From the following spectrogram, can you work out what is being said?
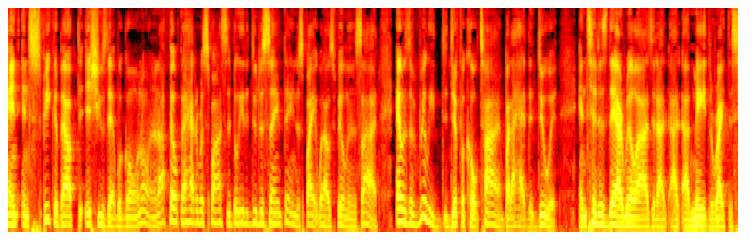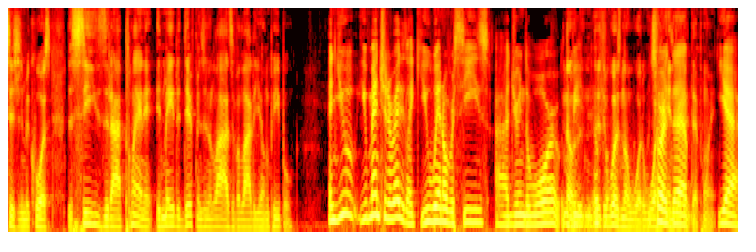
and, and speak about the issues that were going on. And I felt I had a responsibility to do the same thing despite what I was feeling inside. And it was a really d- difficult time, but I had to do it. And to this day, I realize that I, I, I made the right decision because the seeds that I planted, it made a difference in the lives of a lot of young people. And you you mentioned already, like you went overseas uh, during the war. No, Be- th- there was no war. The war sorry, ended the- at that point. Yeah,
